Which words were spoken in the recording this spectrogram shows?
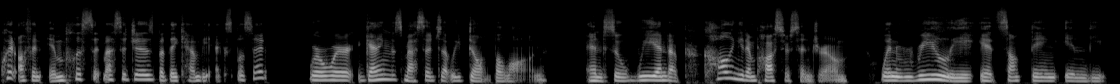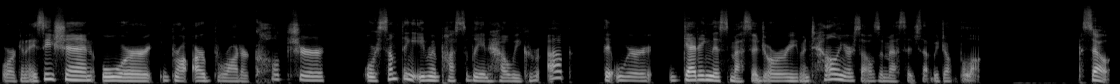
quite often implicit messages, but they can be explicit, where we're getting this message that we don't belong. And so we end up calling it imposter syndrome when really it's something in the organization or our broader culture or something even possibly in how we grew up that we're getting this message or even telling ourselves a message that we don't belong. So,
